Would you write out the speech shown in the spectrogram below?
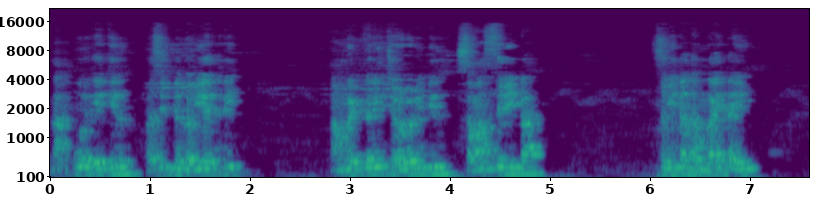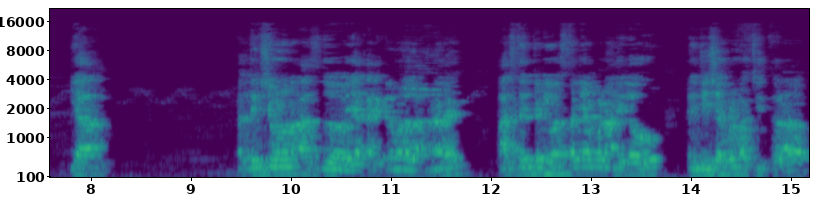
नागपूर येथील प्रसिद्ध कवयित्री आंबेडकरी चळवळीतील समाजसेविका सविता धमगाईताई या अध्यक्ष म्हणून आज या कार्यक्रमाला लागणार आहे. आज त्यांच्या निवासस्थानी आपण आलेलो आहोत. त्यांच्याशी आपण बातचीत करणार आहोत.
